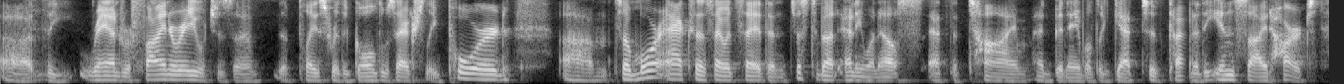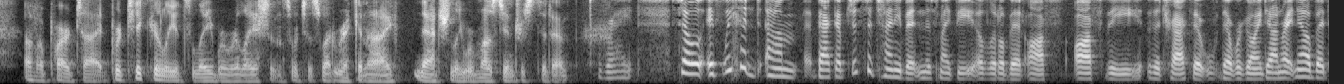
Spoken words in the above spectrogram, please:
uh, the Rand refinery, which is a the place where the gold was actually poured. Um, so more access, I would say, than just about anyone else at the time had been able to get to kind of the inside heart of apartheid, particularly its labor relations, which is what Rick and I naturally were most interested in. Right. So if we could um, back up just a tiny bit, and this might be a little bit off off the the track that that we're going down right now, but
